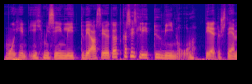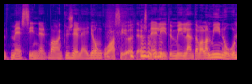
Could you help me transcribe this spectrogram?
muihin ihmisiin liittyviä asioita, jotka siis liittyy minuun. Tietysti hän mene sinne vaan kyselee jonkun asioita, jos ne ei liity millään tavalla minuun.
